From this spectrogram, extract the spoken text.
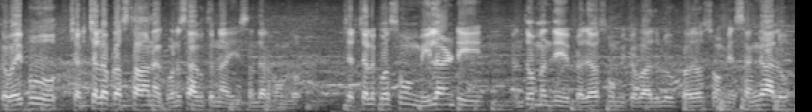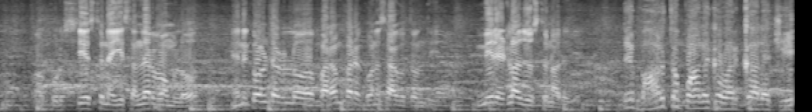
ఒకవైపు చర్చల ప్రస్తావన కొనసాగుతున్న ఈ సందర్భంలో చర్చల కోసం మీలాంటి ఎంతోమంది ప్రజాస్వామికవాదులు ప్రజాస్వామ్య సంఘాలు కృషి చేస్తున్న ఈ సందర్భంలో ఎన్కౌంటర్లో పరంపర కొనసాగుతుంది. మీరు ఎట్లా చూస్తున్నారు ఇది? అంటే భారత పాలక వర్గాలకి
